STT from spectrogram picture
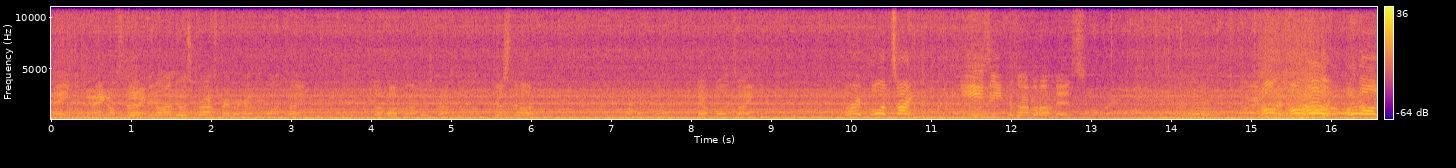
Hey, It ain't gonna flip it onto his cross member and have him pull it tight. The hook onto his cross member. Just the hook. Now pull it tight. All right, pull it tight. Easy, because I'm on this. Hold it, hold it, hold Hold, it. hold on,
